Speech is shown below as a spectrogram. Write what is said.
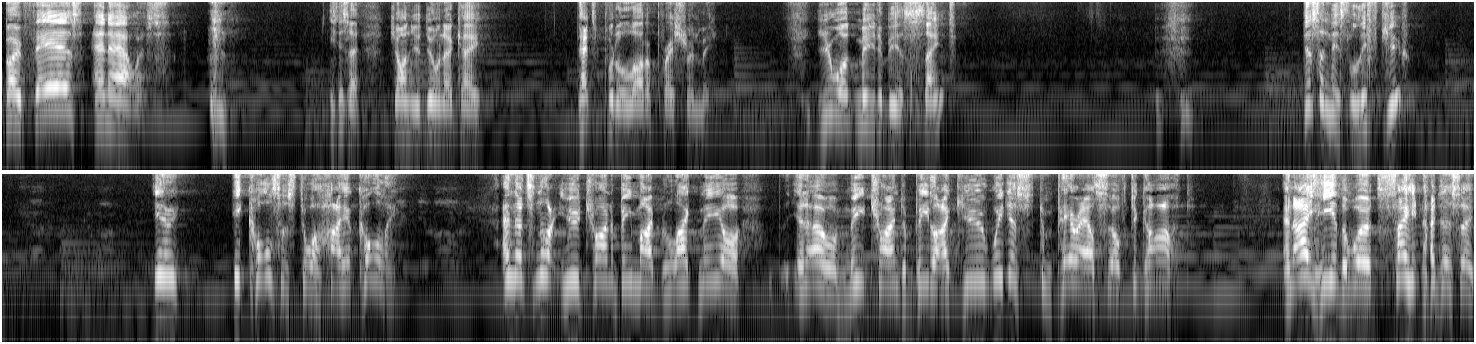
both theirs and ours. you say, John, you're doing okay. That's put a lot of pressure on me. You want me to be a saint? Doesn't this lift you? You know, He calls us to a higher calling. And that's not you trying to be my, like me or, you know, or me trying to be like you. We just compare ourselves to God. And I hear the word saint, I just say,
